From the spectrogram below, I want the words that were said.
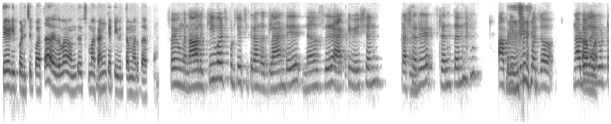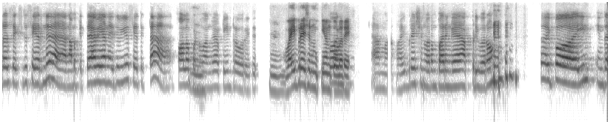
தேடி படிச்சு பார்த்தா இதெல்லாம் வந்து சும்மா கண் கட்டி வித்த மாதிரி தான் இருக்கும். ஸோ இவங்க நாலு கீவேர்ட்ஸ் பிடிச்சி வச்சுக்கிறாங்க. Gland nerves activation pressure strengthen அப்படி கொஞ்சம் நடுவுல. யூட்ரஸ் எக்ஸ் சேர்ந்து நமக்கு தேவையான இதுவையும் சேர்த்துக்கிட்டா ஃபாலோ. பண்ணுவாங்க அப்படின்ற ஒரு இது. வைப்ரேஷன் முக்கியம் தோழரே. ஆமா. வைப்ரேஷன் வரும் பாருங்க. அப்படி வரும். இப்போ இந்த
